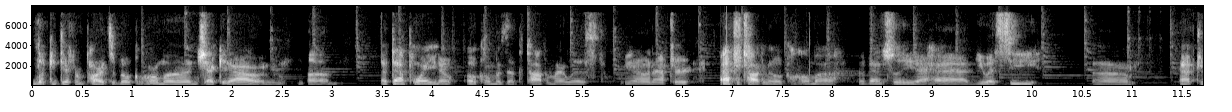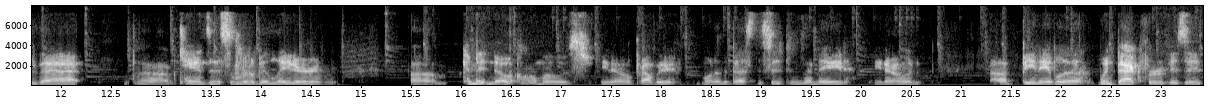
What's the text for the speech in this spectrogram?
look at different parts of Oklahoma and check it out. And um, at that point, you know, Oklahoma's at the top of my list. You know, and after after talking to Oklahoma, eventually I had USC. Um, after that, um, Kansas a little bit later, and um, committing to Oklahoma was, you know, probably one of the best decisions I made. You know, and uh, being able to went back for a visit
